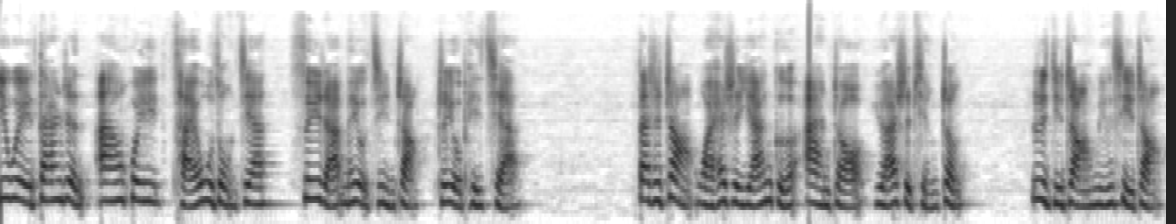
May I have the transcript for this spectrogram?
因为担任安徽财务总监，虽然没有进账，只有赔钱，但是账我还是严格按照原始凭证、日记账、明细账、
